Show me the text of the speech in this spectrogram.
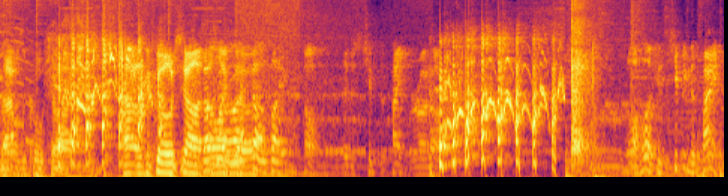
that was a cool shot. that was a cool shot. I like that. I was like, oh, they just chipped the paint right off. oh, look, it's chipping the paint.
